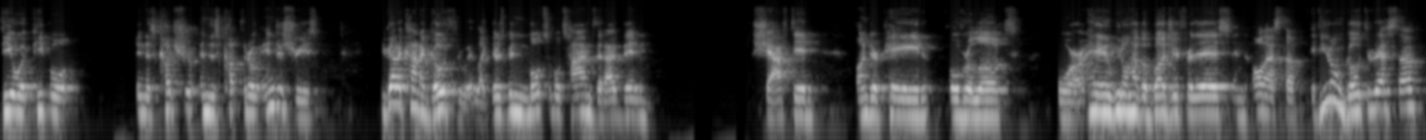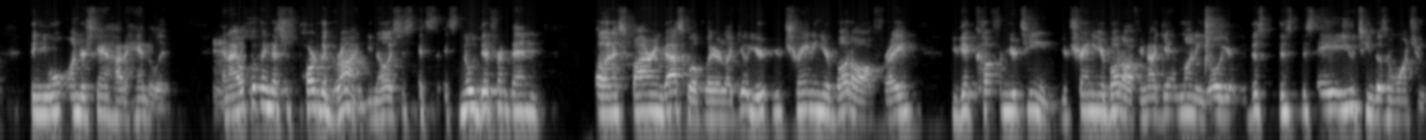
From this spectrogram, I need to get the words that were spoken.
deal with people in this cut in this cutthroat industries. You got to kind of go through it. Like, there's been multiple times that I've been shafted, underpaid, overlooked, or hey, we don't have a budget for this and all that stuff. If you don't go through that stuff, then you won't understand how to handle it. And I also think that's just part of the grind. You know, it's just it's it's no different than an aspiring basketball player. Like yo, you're you're training your butt off, right? You get cut from your team. You're training your butt off. You're not getting money. Oh, you're this this this AAU team doesn't want you.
